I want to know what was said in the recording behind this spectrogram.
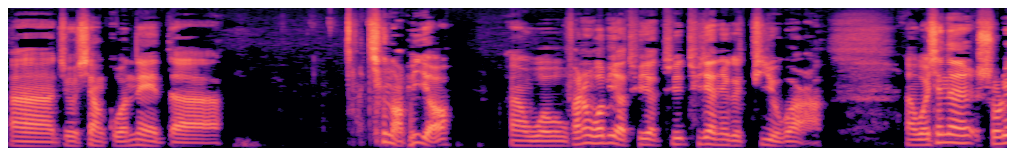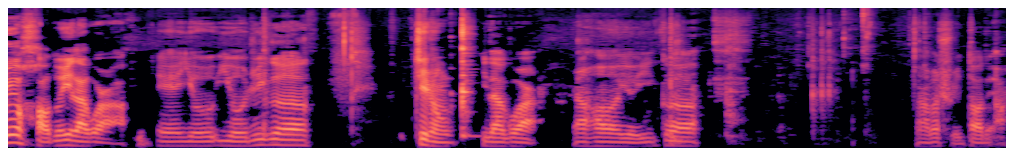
呃，就像国内的青岛啤酒啊，我反正我比较推荐推推荐这个啤酒罐啊，啊，我现在手里有好多易拉罐啊，呃，有有这个这种易拉罐，然后有一个啊把水倒掉，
